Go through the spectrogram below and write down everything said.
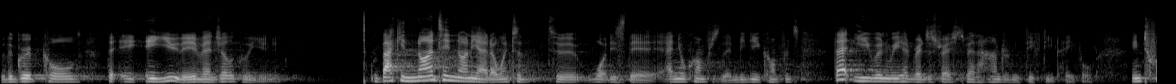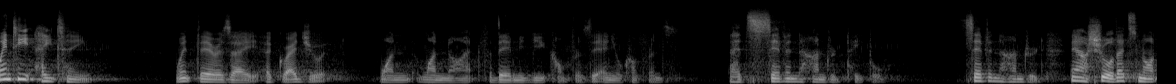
with a group called the EU, the Evangelical Union. Back in 1998, I went to, to what is their annual conference, their mid year conference. That year, when we had registrations, about 150 people. In 2018, went there as a, a graduate one, one night for their mid year conference, their annual conference. They had 700 people. 700. Now, sure, that's not,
